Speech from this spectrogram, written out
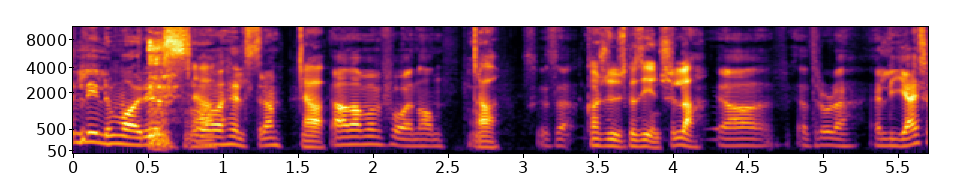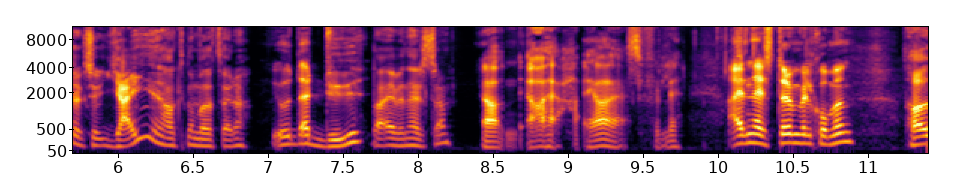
Lille Marius Ja. og Hellstrøm. Ja. Ja, da må vi få inn han. Ja. Skal vi se. Kanskje du skal si unnskyld, da? Ja, jeg tror det. Eller jeg skal ikke si Jeg har ikke noe med dette å gjøre. Jo, det er du. Det er Eivind Hellstrøm. Ja, ja, ja, ja selvfølgelig. Eivind Hellstrøm, velkommen. Ta,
